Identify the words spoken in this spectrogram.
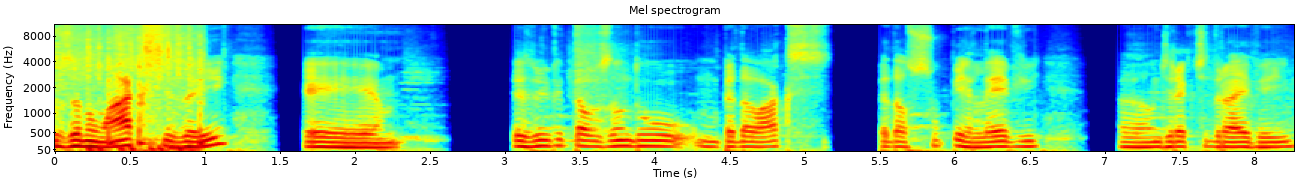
Usando um Axis aí. É, vocês viram que está usando um pedal Axis, pedal super leve, uh, um Direct Drive aí.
